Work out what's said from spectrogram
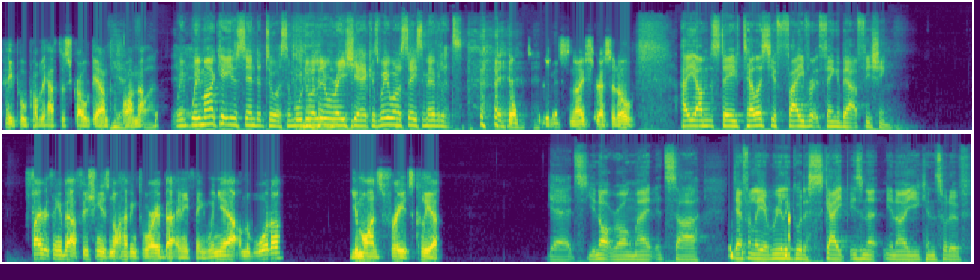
people probably have to scroll down to Yeah, find that. fine. one. Yeah, we, yeah. we might get you to send it to us, and we'll do a little reshare because we want to see some evidence. Yes, no stress at all. Hey, um, Steve, tell us your favourite thing about fishing. Favorite thing about fishing is not having to worry about anything. When you're out on the water, your mind's free. It's clear. Yeah, it's you're not wrong, mate. It's uh, definitely a really good escape, isn't it? You know, you can sort of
